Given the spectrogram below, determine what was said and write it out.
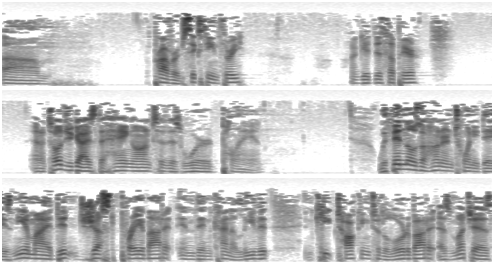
um, Proverbs 16:3? I'll get this up here. And I told you guys to hang on to this word plan. Within those 120 days, Nehemiah didn't just pray about it and then kind of leave it and keep talking to the Lord about it as much as,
